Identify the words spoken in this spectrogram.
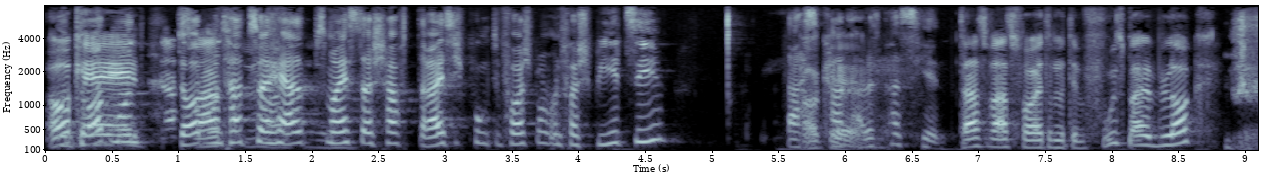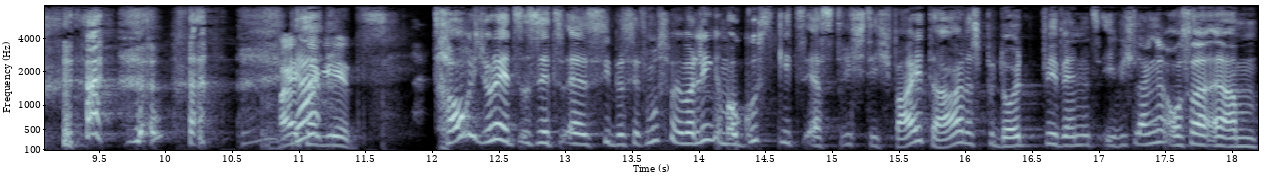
Und Okay, Dortmund, Dortmund hat zur. Herbstmeisterschaft 30 Punkte Vorsprung und verspielt sie. Das Okay. kann alles passieren. Das war's für heute mit dem Fußballblock. Weiter Ja. geht's. Traurig, oder? Jetzt ist jetzt, äh, Siebes, jetzt muss man überlegen, im August geht's erst richtig weiter. Das bedeutet, wir werden jetzt ewig lange, außer ähm,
